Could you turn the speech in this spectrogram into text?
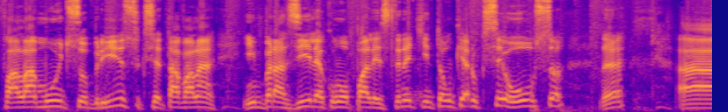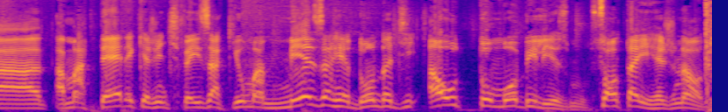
falar muito sobre isso, que você estava lá em Brasília como palestrante, então quero que você ouça né, a, a matéria que a gente fez aqui, uma mesa redonda de automobilismo. Solta aí, Reginaldo.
